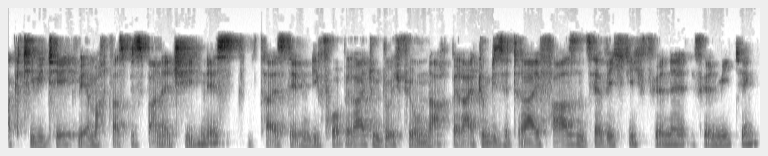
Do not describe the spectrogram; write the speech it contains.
Aktivität, wer macht was bis wann entschieden ist. Das heißt eben die Vorbereitung, Durchführung, Nachbereitung, diese drei Phasen sehr wichtig für, eine, für ein Meeting.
